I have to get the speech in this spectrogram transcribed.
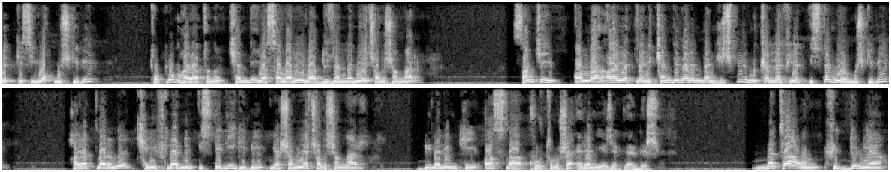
yetkisi yokmuş gibi toplum hayatını kendi yasalarıyla düzenlemeye çalışanlar sanki Allah ayetleri kendilerinden hiçbir mükellefiyet istemiyormuş gibi hayatlarını keyiflerinin istediği gibi yaşamaya çalışanlar bilelim ki asla kurtuluşa eremeyeceklerdir. Meta'un fid dünya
